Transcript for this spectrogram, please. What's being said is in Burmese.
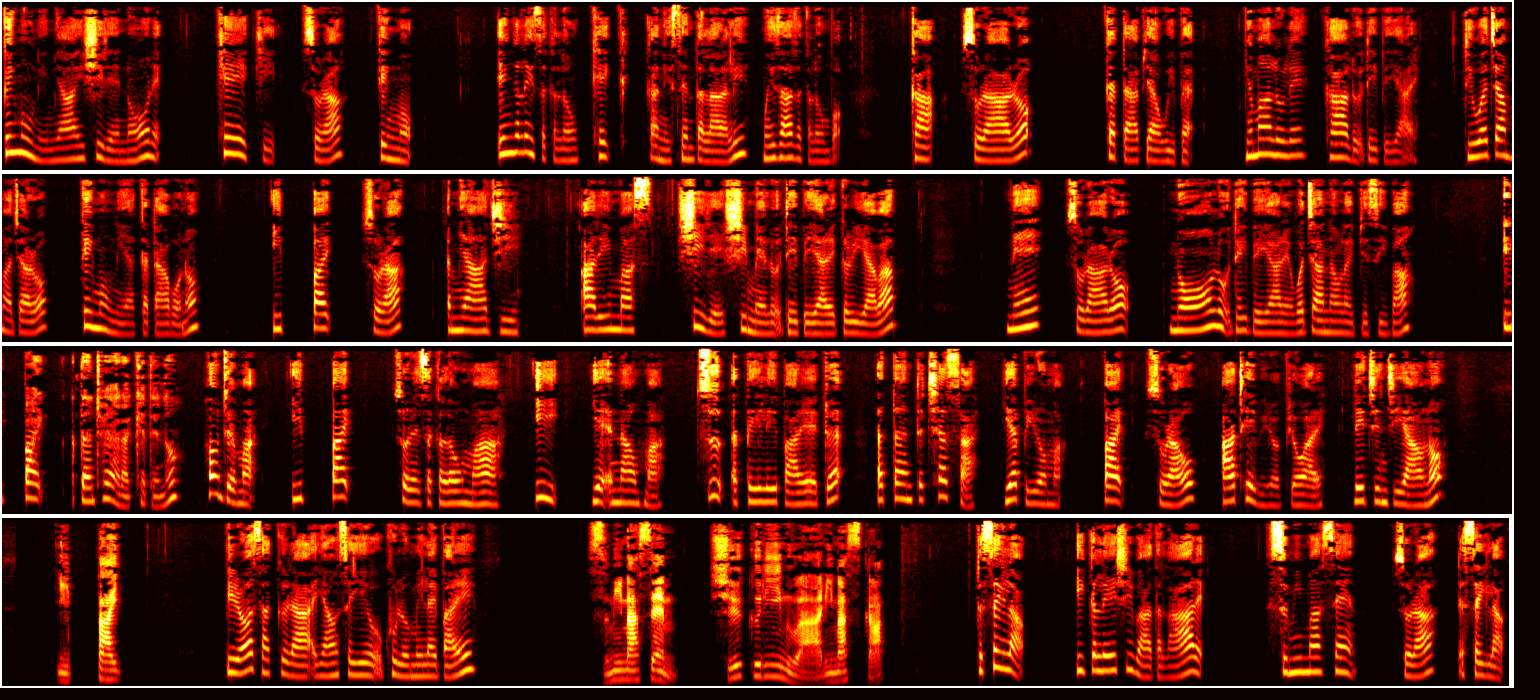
ကိတ်မုန်တွေအများကြီးရှိတယ်နော်တဲ့။ケーキဆိုတာကိတ်မုန်။အင်္ဂလိပ်စကားလုံး cake ကနေဆင်းသက်လာတာလေမွေးစားစကလုံးပေါ့ကဆိုတာကတော့ကတ္တာပြဝိဘတ်မြန်မာလိုလဲခါလို့အဓိပ္ပာယ်ရတယ်ဒီဝက်ကြမှာကြတော့ကိတ်မုံနေရကတ္တာပေါ့နော်ဤပိုက်ဆိုတာအများကြီးအာရီမတ်ရှိတယ်ရှိမယ်လို့အဓိပ္ပာယ်ရတဲ့ကရိယာပါနဲဆိုတာကတော့နော်လို့အဓိပ္ပာယ်ရတဲ့ဝက်ကြနောက်လိုက်ပစ္စည်းပါဤပိုက်အတန်ထွက်ရတာခက်တယ်နော်ဟုတ်တယ်မဤပိုက်ဆိုတဲ့စကားလုံးမှာဤ ရဲ့အနောက်မှာစုအသေးလေးပါတဲ့အတွက်အတန်တစ်ချက်စာရက်ပြီးတော့မှ bite ဆိုတာကိုအားထည့်ပြီးတော့ပြောရတယ်လေ့ကျင့်ကြည့်ရအောင်နော်いっぱいပြီးတော့ဆာကူရာအယောင်စရေးကိုအခုလိုမေးလိုက်ပါတယ်すみませんシュークリームはありますかတစိမ့်လောက်ဤကလေးရှိပါသလားတဲ့すみませんဆိုတာတစိမ့်လောက်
